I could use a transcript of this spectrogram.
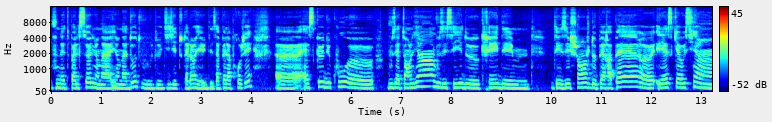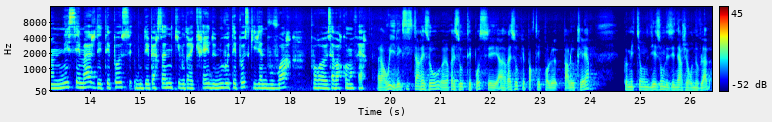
vous, n'êtes pas le seul, il y en a, a d'autres. Vous le disiez tout à l'heure, il y a eu des appels à projets. Euh, est-ce que du coup, euh, vous êtes en lien Vous essayez de créer des, des échanges de pair à pair Et est-ce qu'il y a aussi un essaimage des TEPOS ou des personnes qui voudraient créer de nouveaux TEPOS qui viennent vous voir pour savoir comment faire alors oui, il existe un réseau, le réseau TEPOS, c'est un réseau qui est porté par le, par le CLER, Comité de liaison des énergies renouvelables.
